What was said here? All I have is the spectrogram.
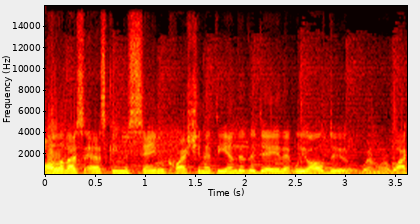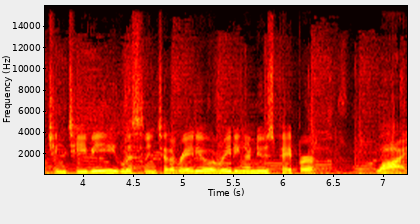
All of us asking the same question at the end of the day that we all do when we're watching TV, listening to the radio, or reading a newspaper why?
